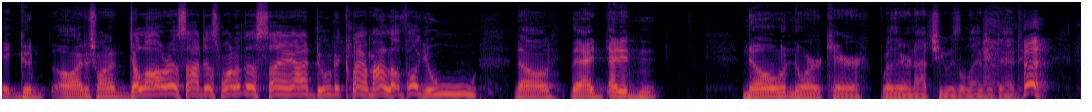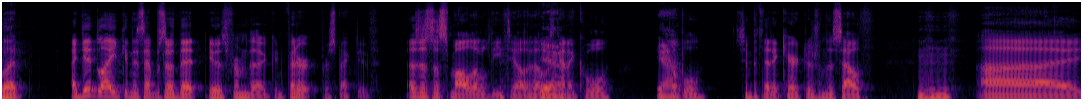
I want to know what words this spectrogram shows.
it good. Oh, I just wanted Dolores. I just wanted to say I do declare my love for you. No, that I, I didn't know nor care whether or not she was alive or dead. but I did like in this episode that it was from the Confederate perspective. That was just a small little detail that thought was kind of cool. A yeah, couple sympathetic characters from the South. hmm Uh,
